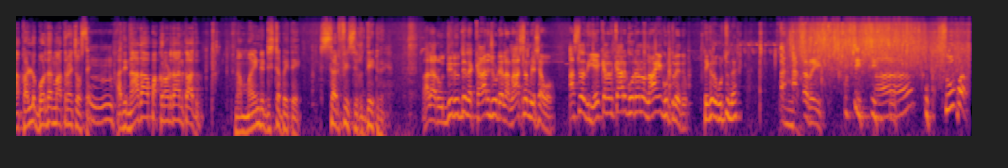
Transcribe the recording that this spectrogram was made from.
నా కళ్ళు బురదని మాత్రమే చూస్తాయి అది నాదా పక్కనోడదా అని కాదు. నా మైండ్ డిస్టర్బ్ అయితే సర్ఫీస్ రుద్దేటివే. అలా రుద్ది రుద్ది నా కారు చూడేలా నాశనం చేశావు. అసలు అది ఏ కలర్ కారు కోరానో నాకే గుర్తులేదు. దగ్గర గుర్తుందా? రే సూపర్.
